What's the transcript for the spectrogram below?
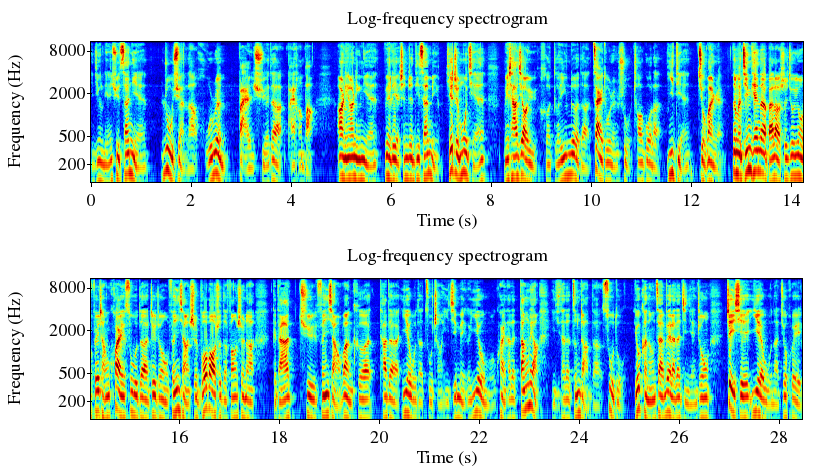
已经连续三年入选了胡润百学的排行榜。二零二零年位列深圳第三名。截止目前，梅沙教育和德英乐的在读人数超过了一点九万人。那么今天呢，白老师就用非常快速的这种分享式、播报式的方式呢，给大家去分享万科它的业务的组成，以及每个业务模块它的当量以及它的增长的速度。有可能在未来的几年中，这些业务呢就会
